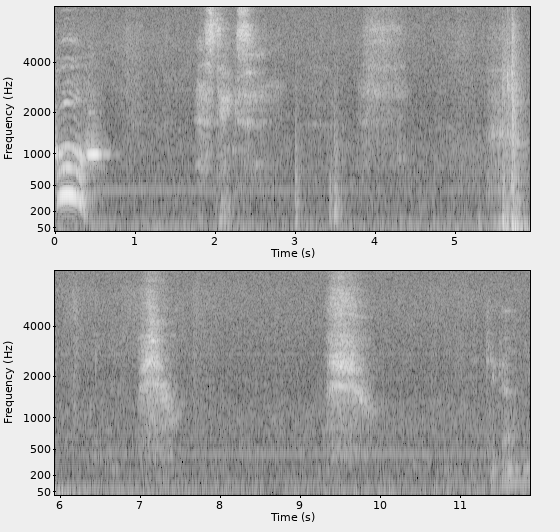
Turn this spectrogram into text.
Whew. That stinks. Kick on here.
